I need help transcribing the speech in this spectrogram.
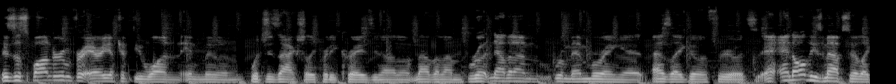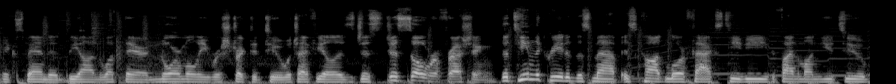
there's a spawn room for Area 51 in Moon, which is actually pretty crazy now that, now that I'm now that I'm remembering it as I go through. It's and all these maps are like expanded beyond what they're normally restricted to, which I feel is just just so refreshing. The team that created this map is called Lorefacts TV. You can find them on YouTube.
